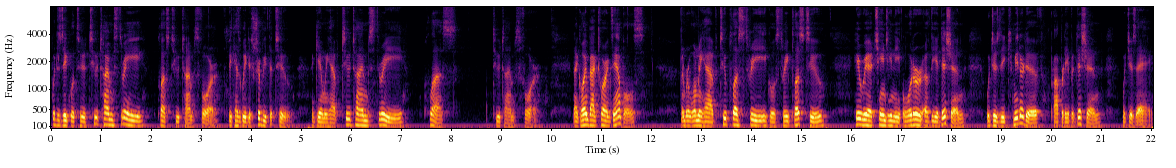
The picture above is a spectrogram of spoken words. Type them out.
which is equal to 2 times 3 plus 2 times 4, because we distribute the 2. Again, we have 2 times 3 plus 2 times 4. Now going back to our examples, Number one, we have 2 plus 3 equals 3 plus 2. Here we are changing the order of the addition, which is the commutative property of addition, which is A.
